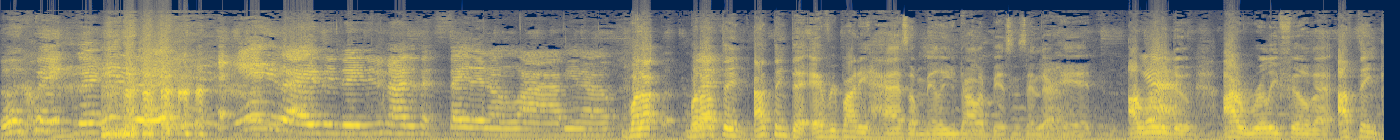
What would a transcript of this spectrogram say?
Quick, but anyway, anyways, you know, I just had to say that on live, you know. But I, but I think I think that everybody has a million dollar business in their head. I Yeah. really do. I really feel that. I think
